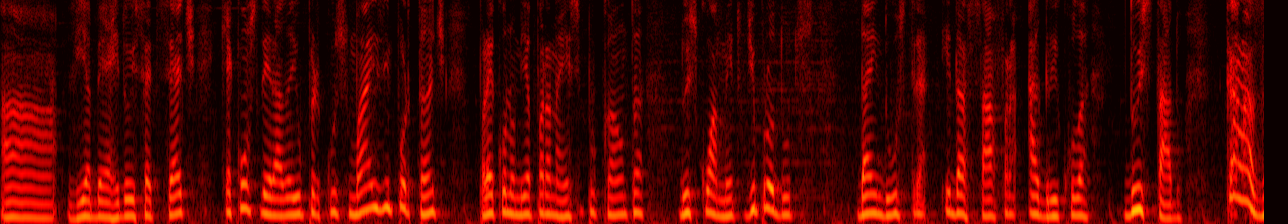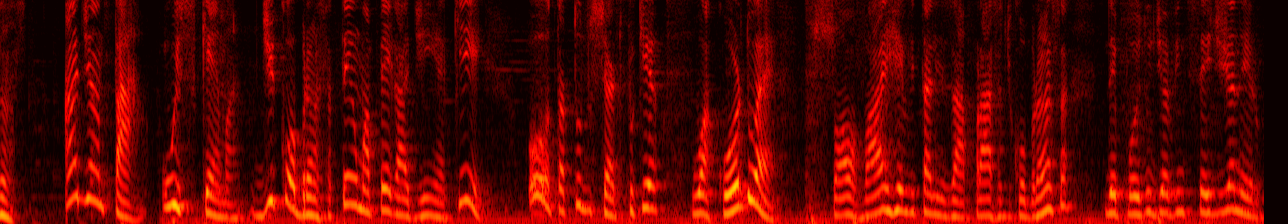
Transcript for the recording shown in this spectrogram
a via BR-277, que é considerada o percurso mais importante para a economia paranaense por conta do escoamento de produtos da indústria e da safra agrícola do estado. Calazans, adiantar o esquema de cobrança tem uma pegadinha aqui ou tá tudo certo? Porque o acordo é só vai revitalizar a praça de cobrança depois do dia 26 de janeiro,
